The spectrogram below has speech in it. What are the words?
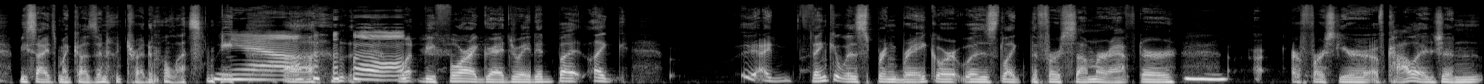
besides my cousin who tried to molest me. Yeah. What before I graduated, but like I think it was spring break or it was like the first summer after Mm. our, our first year of college and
